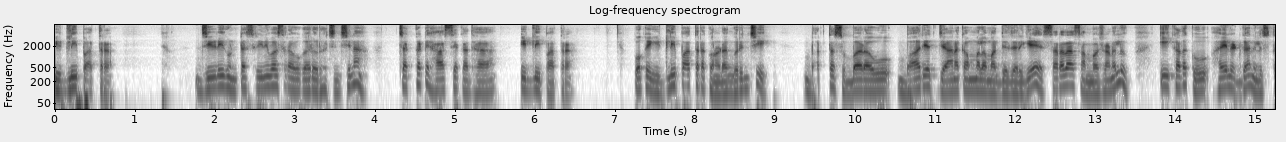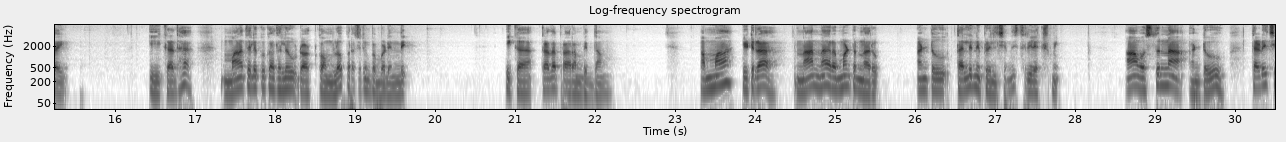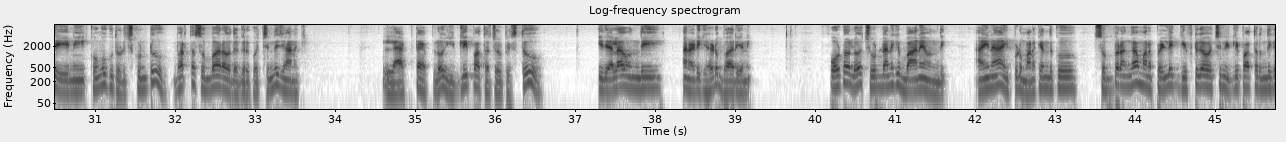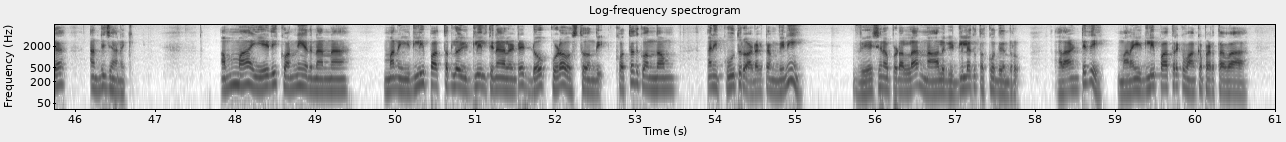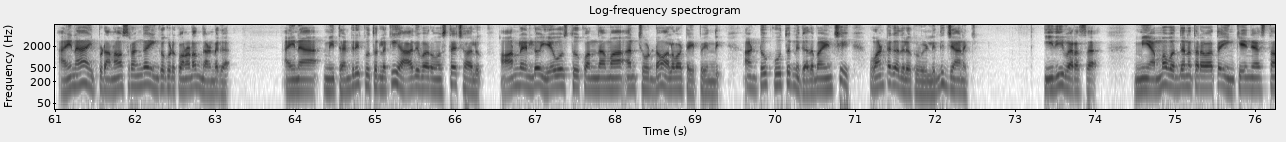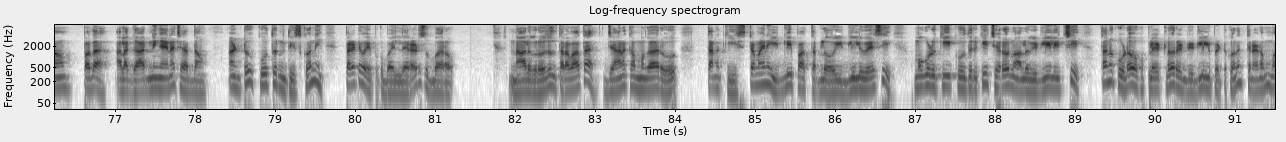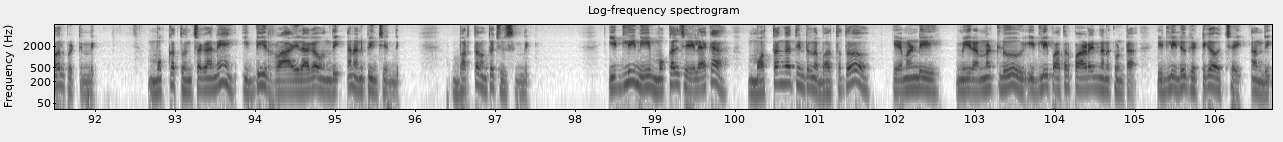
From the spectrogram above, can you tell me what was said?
ఇడ్లీ పాత్ర. జీడిగుంట శ్రీనివాసరావు గారు రచించిన చక్కటి హాస్య కథ ఇడ్లీ పాత్ర. ఒక ఇడ్లీ పాత్ర కొనడం గురించి భర్త సుబ్బారావు భార్య జానకమ్మల మధ్య జరిగే సరదా సంభాషణలు ఈ కథకు హైలైట్గా నిలుస్తాయి. ఈ కథ మన తెలుగు కథలు డాట్ కాంలో ప్రచురింపబడింది. ఇక కథ ప్రారంభిద్దాం. అమ్మా ఇటురా నాన్న రమ్మంటున్నారు అంటూ తల్లిని పిలిచింది శ్రీలక్ష్మి. ఆ వస్తున్నా అంటూ తడి చేయిని కొంగుకు తుడుచుకుంటూ భర్త సుబ్బారావు దగ్గరకు వచ్చింది జానకి. ల్యాప్టాప్లో ఇడ్లీ పాత్ర చూపిస్తూ ఇది ఎలా ఉంది? అని అడిగాడు భార్యని. ఫోటోలో చూడ్డానికి బానే ఉంది. అయినా ఇప్పుడు మనకెందుకు? శుభ్రంగా మన పెళ్ళికి గిఫ్ట్గా వచ్చిన ఇడ్లీ పాత్ర ఉందిగా అంది జానకి. అమ్మ ఏది కొన్నయ్యదు నాన్న. మన ఇడ్లీ పాత్రలో ఇడ్లీలు తినాలంటే డోక్ కూడా వస్తోంది. కొత్తది కొందాం అని కూతురు అడగటం విని వేసినప్పుడల్లా నాలుగు ఇడ్లీలకు తక్కువ తినరు. అలాంటిది మన ఇడ్లీ పాత్రకి వంక పెడతావా? అయినా ఇప్పుడు అనవసరంగా ఇంకొకటి కొనడం దండగా. అయినా మీ తండ్రి కూతుర్లకి ఆదివారం వస్తే చాలు. ఆన్లైన్లో ఏ వస్తువు కొందామా అని చూడడం అలవాటైపోయింది అంటూ కూతుర్ని గదబాయించి వంటగదిలోకి వెళ్ళింది జానకి. ఇది వరస. మీ అమ్మ వద్దన తర్వాత ఇంకేం చేస్తాం? పద అలా గార్డెనింగ్ అయినా చేద్దాం అంటూ కూతుర్ని తీసుకొని పెరటి వైపుకు బయలుదేరాడు సుబ్బారావు. నాలుగు రోజుల తర్వాత జానకమ్మ గారు తనకి ఇష్టమైన ఇడ్లీ పాత్రలో ఇడ్లీలు వేసి మొగుడికి కూతురికి చెరో నాలుగు ఇడ్లీలు ఇచ్చి తను కూడా ఒక ప్లేట్లో రెండు ఇడ్లీలు పెట్టుకొని తినడం మొదలుపెట్టింది. ముక్క తుంచగానే ఇడ్లీ రాయిలాగా ఉంది అని అనిపించింది. భర్త వంక చూసింది. ఇడ్లీని ముక్కలు చేయలేక మొత్తంగా తింటున్న భర్తతో ఏమండి మీరన్నట్లు ఇడ్లీ పాత్ర పాడైందనుకుంటా ఇడ్లీలు గట్టిగా వచ్చాయి అంది.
